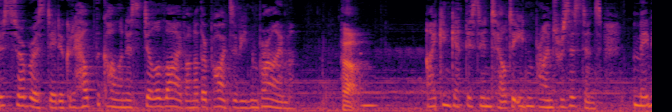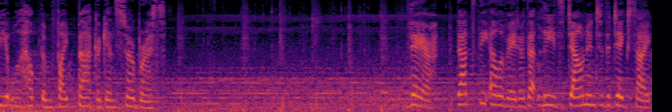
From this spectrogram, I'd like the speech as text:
This Cerberus data could help the colonists still alive on other parts of Eden Prime. How? I can get this intel to Eden Prime's resistance. Maybe it will help them fight back against Cerberus. There. That's the elevator that leads down into the dig site.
